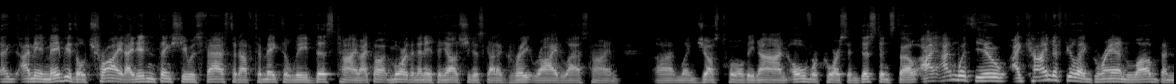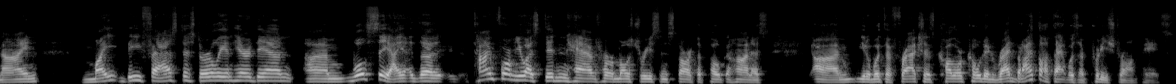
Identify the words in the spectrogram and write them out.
I, I, mean, maybe they'll try it. I didn't think she was fast enough to make the lead this time. I thought more than anything else, she just got a great ride last time um, when just holding on over course and distance. Though I, am with you. I kind of feel like Grand Love the nine might be fastest early in here, Dan. Um, we'll see. I the Timeform US didn't have her most recent start to Pocahontas, um, you know, with the fractions color coded red, but I thought that was a pretty strong pace.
